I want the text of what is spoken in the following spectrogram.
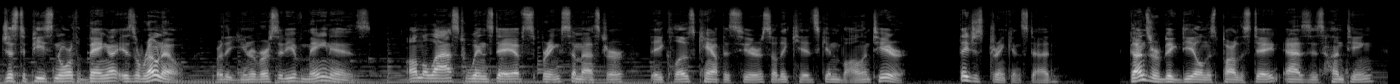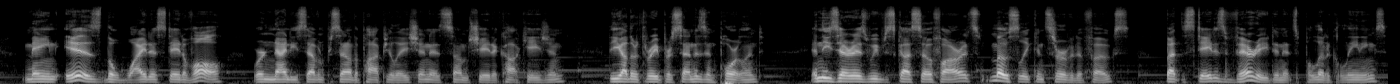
Just a piece north of Bangor is Orono, where the University of Maine is. On the last Wednesday of spring semester, they close campus here so the kids can volunteer. They just drink instead. Guns are a big deal in this part of the state, as is hunting. Maine is the whitest state of all, where 97% of the population is some shade of Caucasian. The other 3% is in Portland. In these areas we've discussed so far, it's mostly conservative folks, but the state is varied in its political leanings.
